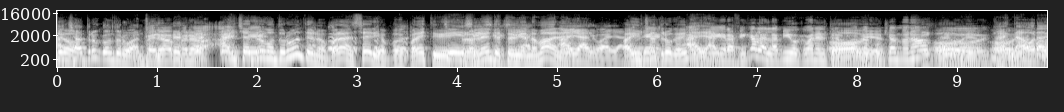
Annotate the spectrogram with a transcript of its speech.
a Chatru con turbante. Pero, pero hay ¿Hay Chatru que, con turbante o no? Pará, en serio, porque para este Sí, con los sí, lentes sí, estoy sí, viendo hay- mal. ¿eh? hay algo, hay algo. Hay un que- Chatru que hay hay. que graficarle al amigo que va en el tren escuchándonos. Sí, digo, obvio, ¿qué obvio. Hasta ahora está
